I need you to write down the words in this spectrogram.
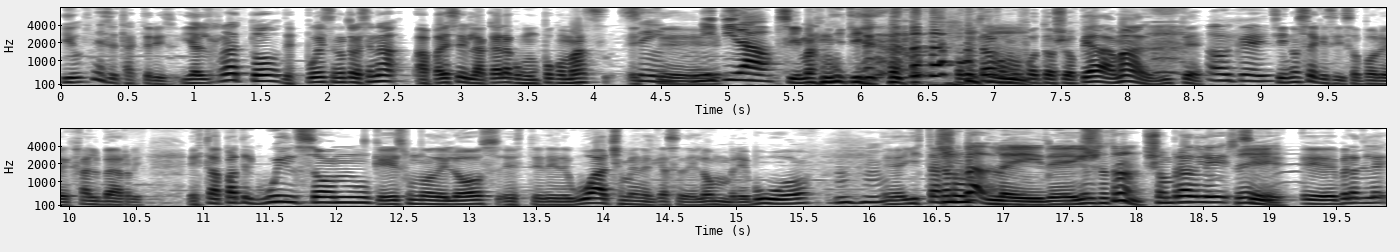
y digo, ¿quién es esta actriz? Y al rato, después, en otra escena, aparece la cara como un poco más... Sí, este, nítida. Sí, más nítida. Porque estaba como photoshopeada mal, ¿viste? Ok. Sí, no sé qué se hizo por Hal Berry. Está Patrick Wilson, que es uno de los este, de The Watchmen, el que hace del hombre búho. Eh, y está John Bradley de Games of Thrones. John Bradley, sí, Sí. eh, Bradley,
